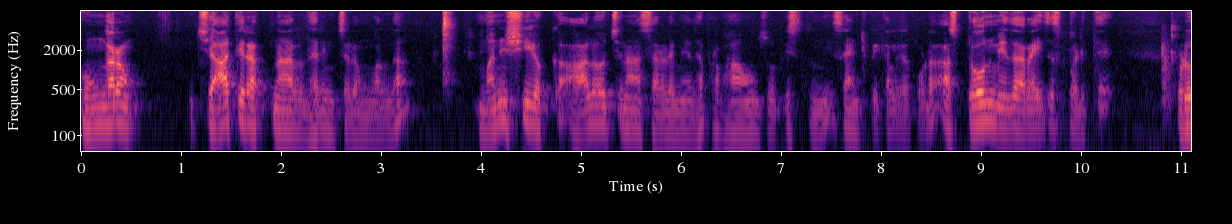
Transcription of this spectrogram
ఉంగరం జాతి రత్నాలు ధరించడం వల్ల మనిషి యొక్క ఆలోచన సరళి మీద ప్రభావం చూపిస్తుంది. సైంటిఫికల్గా కూడా ఆ స్టోన్ మీద రైజెస్ పడితే ఇప్పుడు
